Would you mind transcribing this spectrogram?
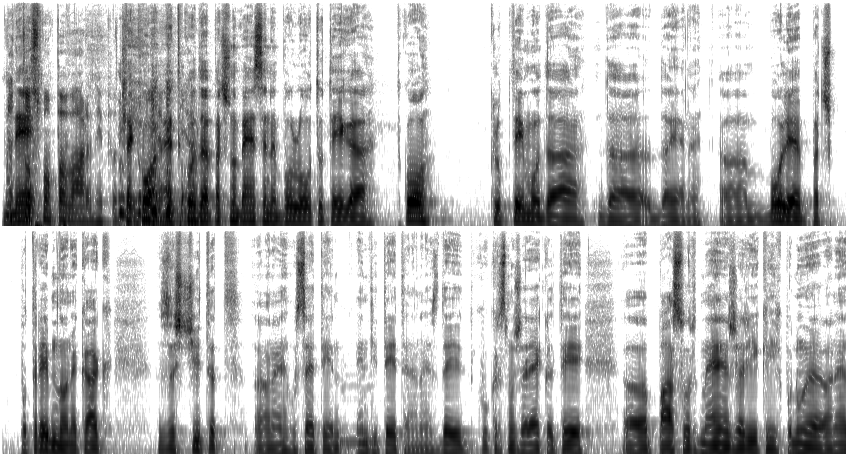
Ne, Ne, to smo pa varni. potem. tako, ne, tako Ja. da pač noben se ne bo lotil tega, tako, kljub temu, da, da, da je. Ne. Um, bolje je pač potrebno nekako zaščititi ne, vse te en- entitete. ne. Zdaj, kot smo že rekli, te uh, password menedžerji, ki jih ponujajo, ne,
